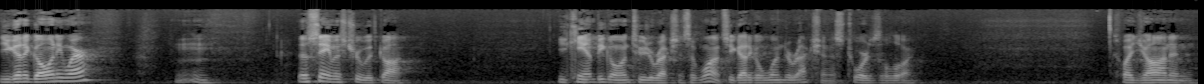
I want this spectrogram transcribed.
You going to go anywhere? Mm-mm. The same is true with God. You can't be going two directions at once. You got to go one direction. It's towards the Lord. That's why John in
